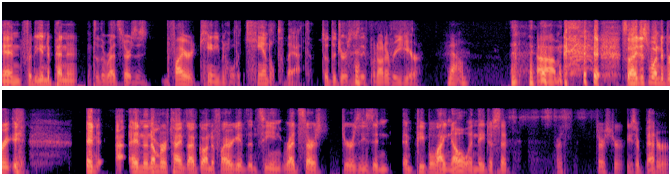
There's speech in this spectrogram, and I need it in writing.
And for the independent of the Red Stars, is the Fire can't even hold a candle to that to the jerseys they put out every year. No. um, so I just wanted to bring and and the number of times I've gone to Fire games and seeing Red Stars jerseys and and people I know and they just said Red Stars jerseys are better.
